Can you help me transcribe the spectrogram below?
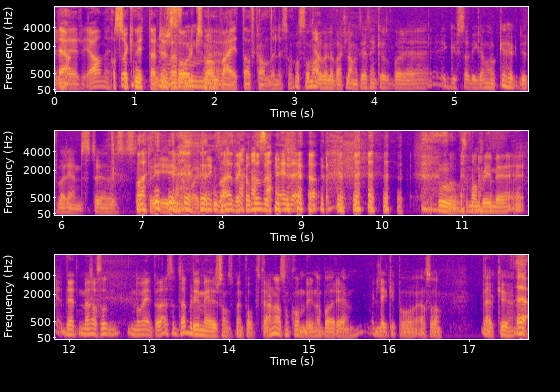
eller Ja, Og så knytter han til seg sånn, folk som han eh, veit at kan det, liksom. Og sånn har det vel vært langt. Jeg tenker også bare Gustav Wiegand har ikke høgd ut hver eneste statue i Vindparken. ikke Nei, det kan du si. Så, så man blir mer, det, men altså, når vi er inne på det, så det blir mer sånn som en popstjerne som kommer inn og bare legger på altså, Det er jo ikke Ja.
